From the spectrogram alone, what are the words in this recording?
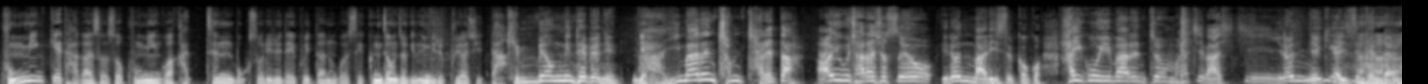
국민께 다가서서 국민과 같은 목소리를 내고 있다는 것에 긍정적인 의미를 부여할 수 있다. 김병민 대변인. 네. 아, 이 말은 참 잘했다. 아이고 잘하셨어요. 이런 말이 있을 거고. 아이고 이 말은 좀 하지 마시지. 이런 얘기가 있을 텐데.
